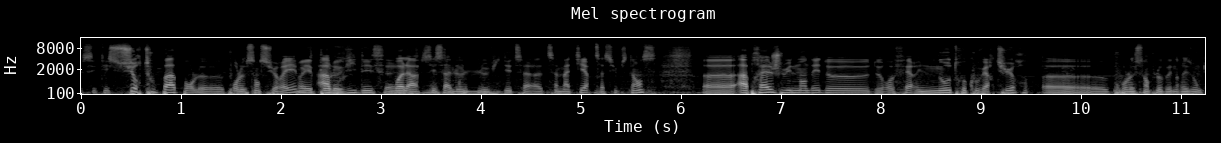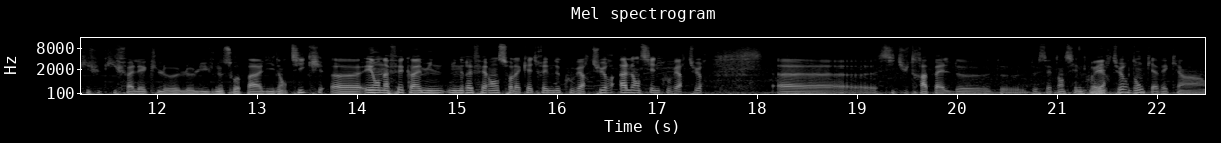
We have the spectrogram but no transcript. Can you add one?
c'était surtout pas pour le, pour le censurer. Ouais, pour Après- le vider, ça. voilà, c'est ça, le, vider de sa, de sa matière, de sa substance. Euh, après, je lui ai demandé de, de refaire une autre couverture euh, pour le simple bonne raison qu'il fallait que le, le livre ne soit pas à l'identique. Euh, et on a fait quand même une, une référence sur la quatrième de couverture à l'ancienne couverture. Euh, si tu te rappelles de, de- de cette ancienne couverture, donc avec un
